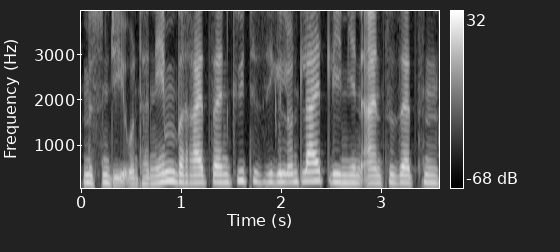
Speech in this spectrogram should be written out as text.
Müssen die Unternehmen bereit sein, Gütesiegel und Leitlinien einzusetzen.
